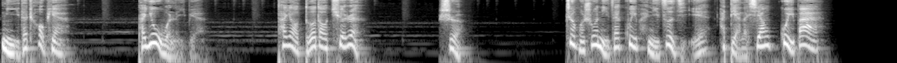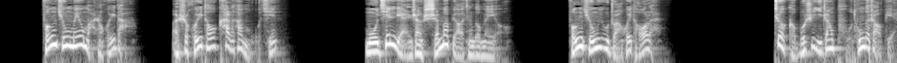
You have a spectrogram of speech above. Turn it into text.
你的照片？他又问了一遍，他要得到确认。是。这么说你在跪拜你自己，还点了香跪拜？冯琼没有马上回答，而是回头看了看母亲。母亲脸上什么表情都没有。冯琼又转回头来，这可不是一张普通的照片。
